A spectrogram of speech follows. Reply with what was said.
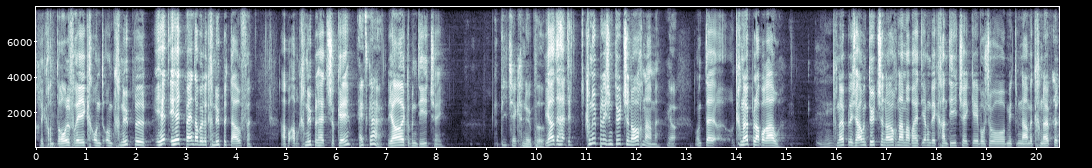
bisschen Kontrollfreak und, und Knüppel. Ich hätte, ich hätte die Band auch Knüppel taufen. Aber, aber Knüppel hat es schon gegeben. Hat es gegeben? Ja, ich glaube ein DJ. DJ Knüppel. Ja, der, der Knüppel ist ein deutscher Nachname. Ja. Und der Knöppel aber auch. Knöppel ist auch ein deutscher Nachname, aber hat irgendwie keinen DJ gegeben, der schon mit dem Namen Knöppel.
